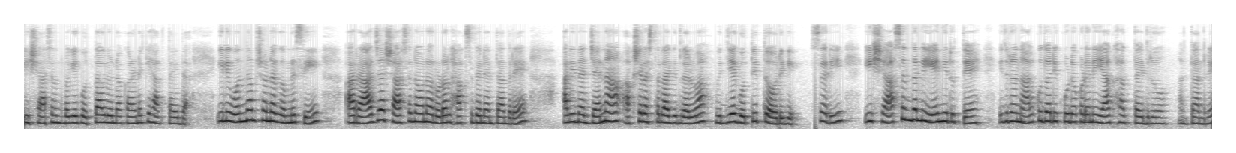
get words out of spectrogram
ಈ ಶಾಸನದ ಬಗ್ಗೆ ಗೊತ್ತಾಗಲಿ ಅನ್ನೋ ಕಾರಣಕ್ಕೆ ಹಾಕ್ತಾ ಇದ್ದ. ಇಲ್ಲಿ ಒಂದಂಶವನ್ನು ಗಮನಿಸಿ. ಆ ರಾಜ ಶಾಸನವನ್ನು ರೋಡಲ್ಲಿ ಹಾಕ್ಸಿದ್ದೇನೆ ಅಂತಂದರೆ ಅಲ್ಲಿನ ಜನ ಅಕ್ಷರಸ್ಥರಾಗಿದ್ರಲ್ವಾ? ವಿದ್ಯೆ ಗೊತ್ತಿತ್ತು ಅವರಿಗೆ. ಸರಿ, ಈ ಶಾಸನದಲ್ಲಿ ಏನಿರುತ್ತೆ? ಇದನ್ನು ನಾಲ್ಕು ದಾರಿ ಕೂಡೋ ಕಡೆ ಯಾಕೆ ಹಾಕ್ತಾ ಇದ್ರು? ಅಂತ ಅಂದರೆ,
